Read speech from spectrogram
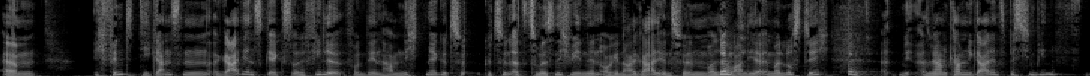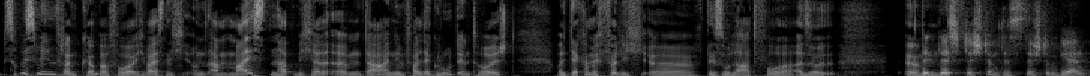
Ähm, ich finde die ganzen Guardians-Gags oder viele von denen haben nicht mehr gezündet, also zumindest nicht wie in den Original Guardians-Filmen, weil Stimmt. da waren die ja immer lustig. Stimmt. Äh, also haben, kamen die Guardians ein bisschen wie ein, so ein bisschen wie ein Fremdkörper vor, ich weiß nicht. Und am meisten hat mich ja ähm, da in dem Fall der Groot enttäuscht, weil der kam mir völlig äh, desolat vor. Also ähm, das, das stimmt, das, das stimmt. Während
